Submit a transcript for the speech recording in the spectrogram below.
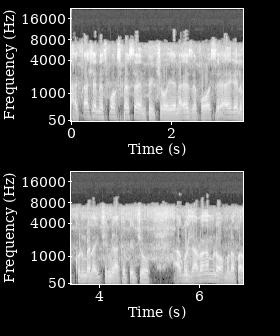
acashe ne-spokesperson joe yena as a boss ayekele ukukhulumela i-team yakhe joe akudlalwa ngamlomo lapha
